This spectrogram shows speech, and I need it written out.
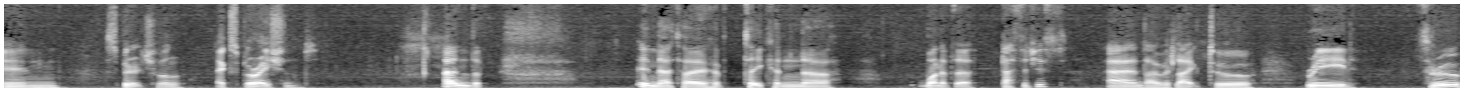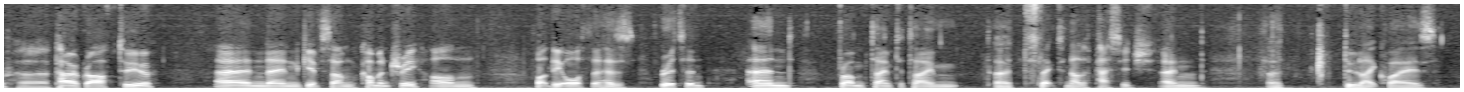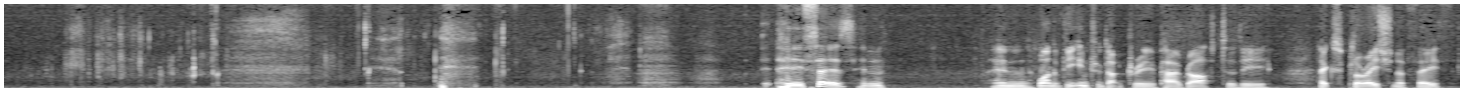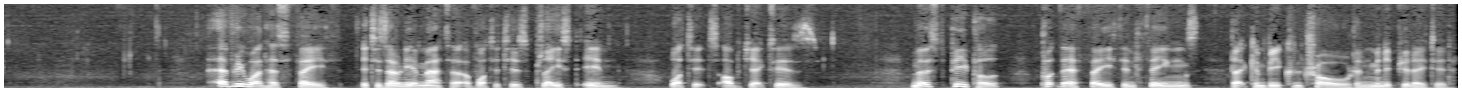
in spiritual explorations. And the in that, I have taken uh, one of the passages and I would like to read through a paragraph to you and then give some commentary on what the author has written and from time to time uh, select another passage and uh, do likewise. He says in, in one of the introductory paragraphs to the exploration of faith everyone has faith, it is only a matter of what it is placed in, what its object is. Most people put their faith in things that can be controlled and manipulated.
